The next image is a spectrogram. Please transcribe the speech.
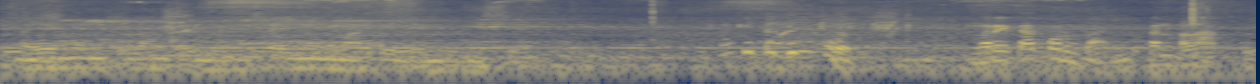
saya ingin pulang ke Indonesia ingin mati di Indonesia. Nah, kita jemput. Mereka korban bukan pelaku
